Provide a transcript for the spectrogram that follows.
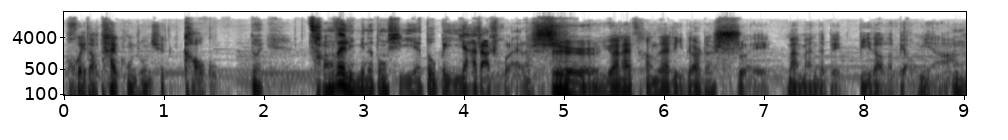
回到太空中去考古。对藏在里面的东西也都被压榨出来了。是，原来藏在里边的水，慢慢的被逼到了表面啊。嗯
